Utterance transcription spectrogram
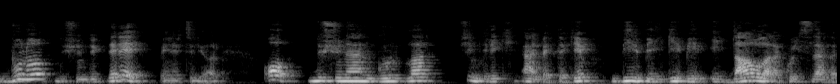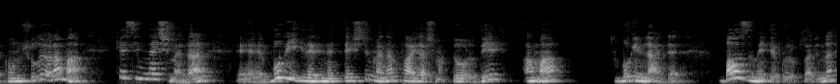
bunu düşündükleri belirtiliyor. O düşünen gruplar şimdilik elbette ki bir bilgi, bir iddia olarak kulislerde konuşuluyor ama kesinleşmeden, e, bu bilgileri netleştirmeden paylaşmak doğru değil ama bugünlerde bazı medya gruplarını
